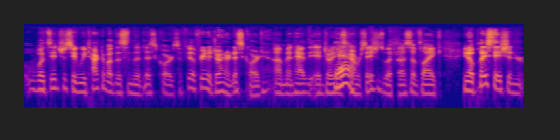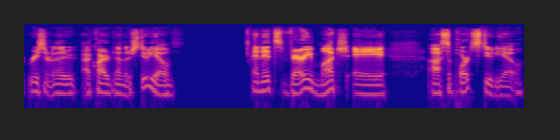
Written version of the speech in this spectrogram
what's interesting we talked about this in the discord so feel free to join our discord um and have join these Yeah. conversations with us of like you know playstation recently acquired another studio and it's very much a uh, support studio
